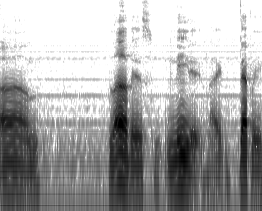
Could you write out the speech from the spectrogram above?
Um, love is needed. Like, definitely.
